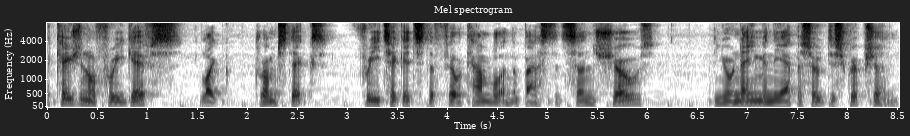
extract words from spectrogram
occasional free gifts like drumsticks, free tickets to Phil Campbell and the Bastard Sons shows, and your name in the episode description.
